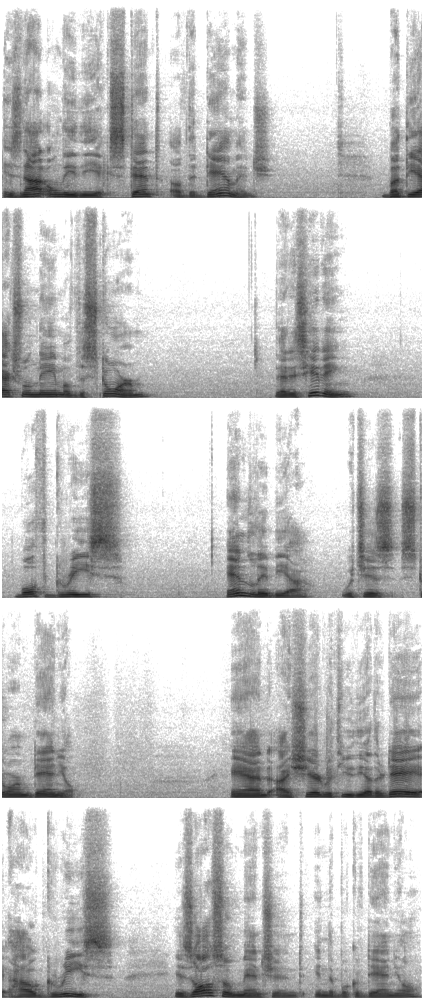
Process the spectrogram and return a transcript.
is not only the extent of the damage, but the actual name of the storm that is hitting both Greece and Libya, which is Storm Daniel. And I shared with you the other day how Greece is also mentioned in the book of Daniel.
